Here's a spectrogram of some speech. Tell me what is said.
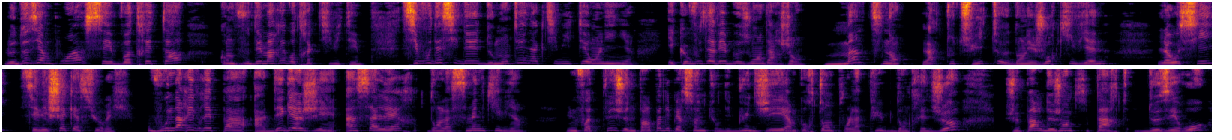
Le deuxième point, c'est votre état quand vous démarrez votre activité. Si vous décidez de monter une activité en ligne et que vous avez besoin d'argent maintenant, là, tout de suite, dans les jours qui viennent, Là aussi, c'est l'échec assuré. Vous n'arriverez pas à dégager un salaire dans la semaine qui vient. Une fois de plus, je ne parle pas des personnes qui ont des budgets importants pour la pub d'entrée de jeu, je parle de gens qui partent de zéro,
